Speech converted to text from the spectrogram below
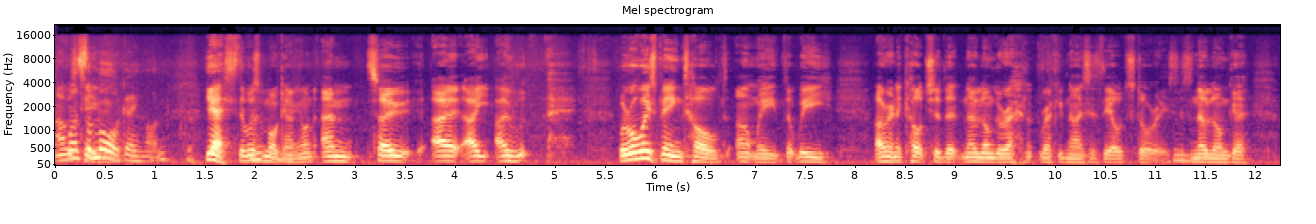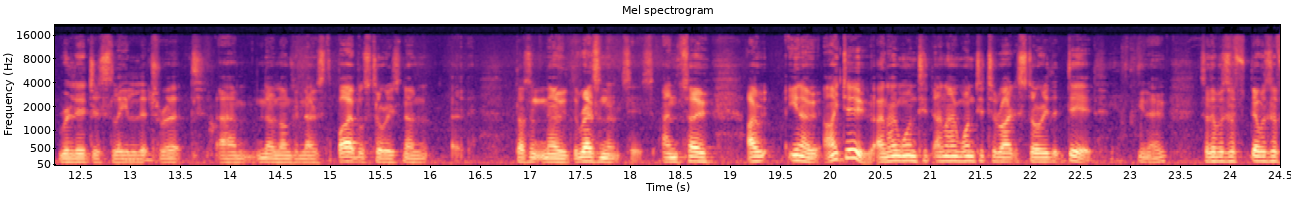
I was, was there more going on? Yes, there was more going on. Um, so I, we're always being told, aren't we, that we are in a culture that no longer rec- recognises the old stories. Is no longer religiously literate. Um, no longer knows the Bible stories. No, uh, doesn't know the resonances. And so I, you know, I do, and I wanted, and I wanted to write a story that did. You know, so there was a there was a,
